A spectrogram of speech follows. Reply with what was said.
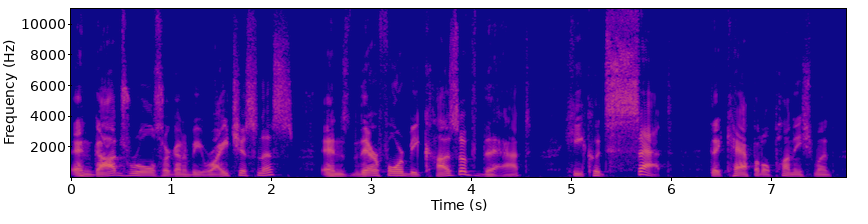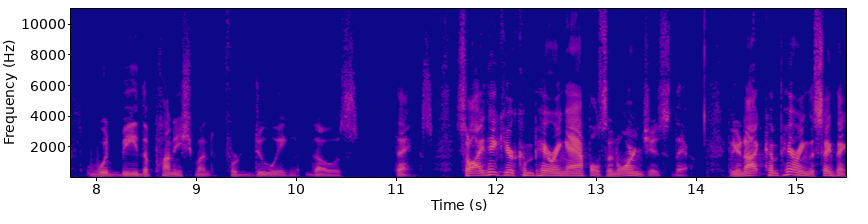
and God's rules are going to be righteousness. And therefore, because of that, he could set that capital punishment would be the punishment for doing those things. So I think you're comparing apples and oranges there. You're not comparing the same thing.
